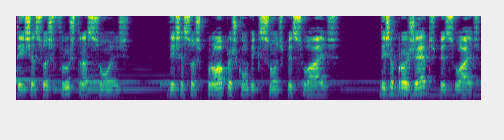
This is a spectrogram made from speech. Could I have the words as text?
deixa suas frustrações, deixa suas próprias convicções pessoais, deixa projetos pessoais,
